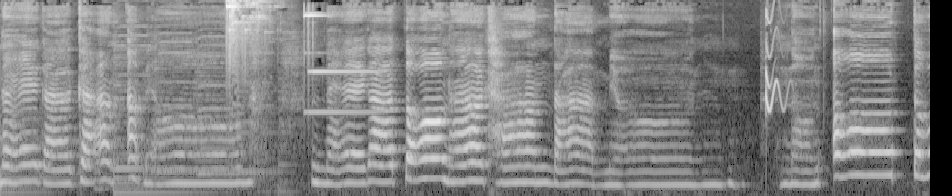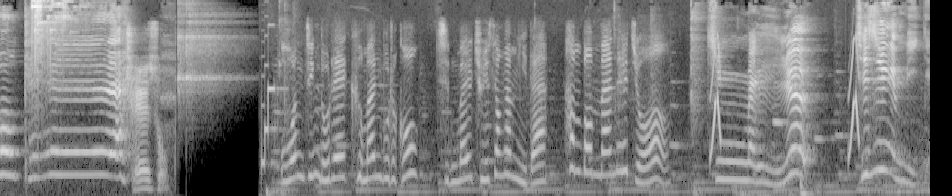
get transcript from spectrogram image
내가 간다면 내가 떠나간다면 넌 어떻게 최소 우원진 노래 그만 부르고 정말 죄송합니다. 한 번만 해줘. 정말로 죄송합니다.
